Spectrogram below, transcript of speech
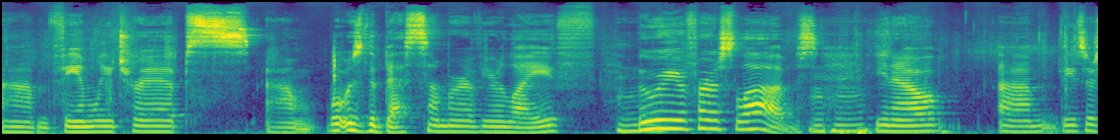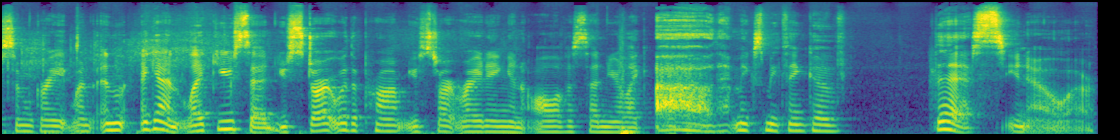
Um, family trips? Um, what was the best summer of your life? Who were your first loves? You know, um, these are some great ones. And again, like you said, you start with a prompt, you start writing, and all of a sudden you're like, oh, that makes me think of this, you know, or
